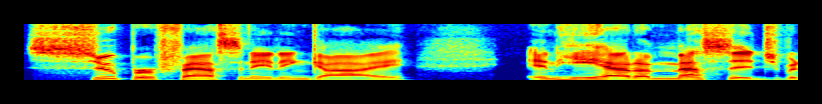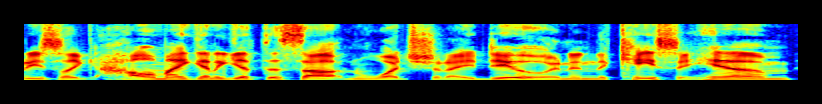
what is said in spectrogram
super fascinating guy. And he had a message, but he's like, How am I going to get this out and what should I do? And in the case of him,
